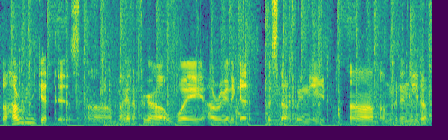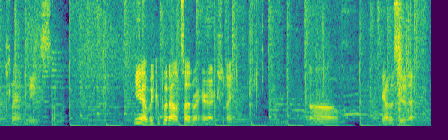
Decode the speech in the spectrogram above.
So how are we gonna get this? Um, I gotta figure out a way how we're gonna get the stuff we need. Um, I'm gonna need a planty somewhere. Yeah, we can put it outside right here actually. Um, yeah, let's do that.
